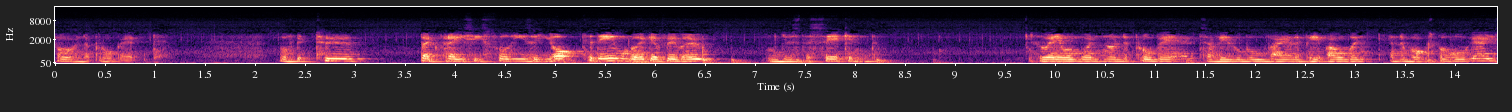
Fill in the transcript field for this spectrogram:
shot in the pro bet. We've got two big prices for these at York today, we're going to give them out in just a second. So anyone wanting on the pro bet, it's available via the PayPal link in the box below guys.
